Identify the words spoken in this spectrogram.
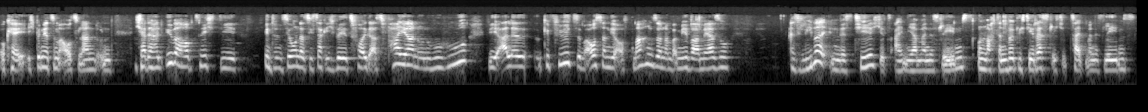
okay, ich bin jetzt im Ausland und ich hatte halt überhaupt nicht die Intention, dass ich sage, ich will jetzt Vollgas feiern und huhu, wie alle gefühlt im Ausland ja oft machen, sondern bei mir war mehr so, also lieber investiere ich jetzt ein Jahr meines Lebens und mache dann wirklich die restliche Zeit meines Lebens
